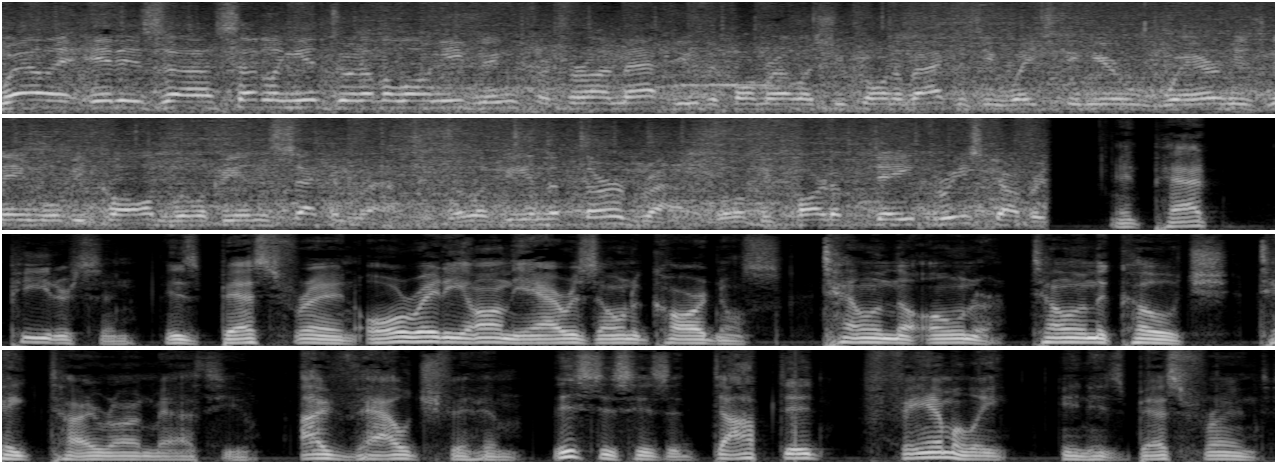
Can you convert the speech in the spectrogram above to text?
Well, it, it is uh, settling into another long evening for Tyrann Mathieu, the former LSU cornerback, as he waits to hear where his name will be called. Will it be in the second round? Will it be in the third round? Will it be part of day three's coverage? And Pat Peterson, his best friend, already on the Arizona Cardinals, telling the owner, telling the coach, take Tyrann Mathieu. I vouch for him. This is his adopted family in his best friend.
